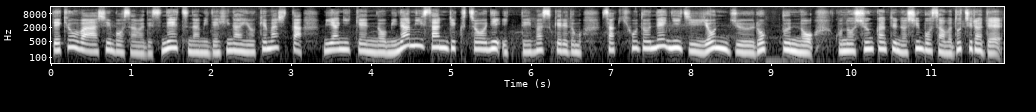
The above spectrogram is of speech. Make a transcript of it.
で今日は辛坊さんはですね津波で被害を受けました宮城県の南三陸町に行っていますけれども先ほどね2時46分のこの瞬間というのは辛坊さんはどちらで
